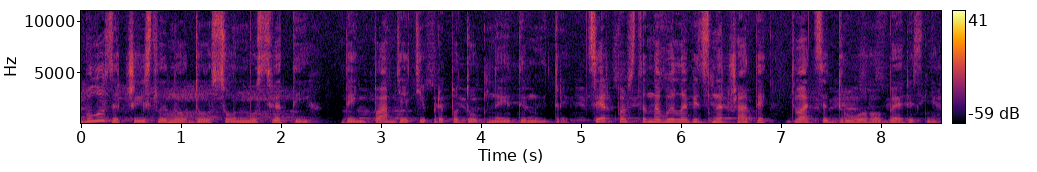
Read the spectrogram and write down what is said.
було зачислено до сонму святих. День пам'яті преподобної Димитри. Церква встановила відзначати 22 березня.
